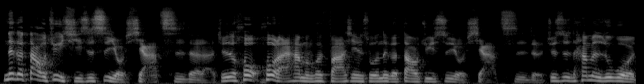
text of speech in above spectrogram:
那个道具其实是有瑕疵的啦，就是后后来他们会发现说那个道具是有瑕疵的，就是他们如果。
